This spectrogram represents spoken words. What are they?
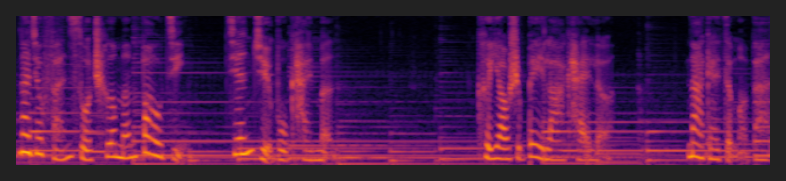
那就反锁车门报警。坚决不开门。可要是被拉开了，那该怎么办？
